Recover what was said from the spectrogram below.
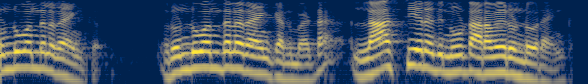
రెండు వందల ర్యాంక్ రెండు వందల ర్యాంక్ అనమాట. లాస్ట్ ఇయర్ అది నూట అరవై రెండవ ర్యాంక్.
